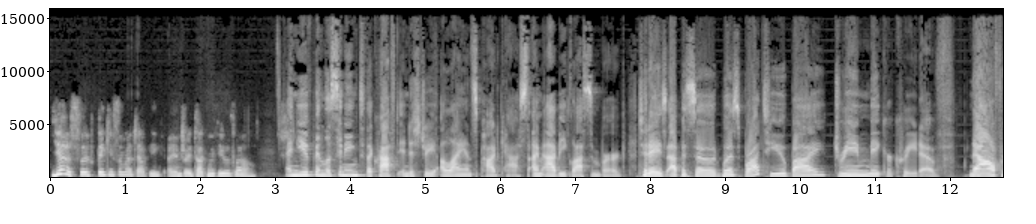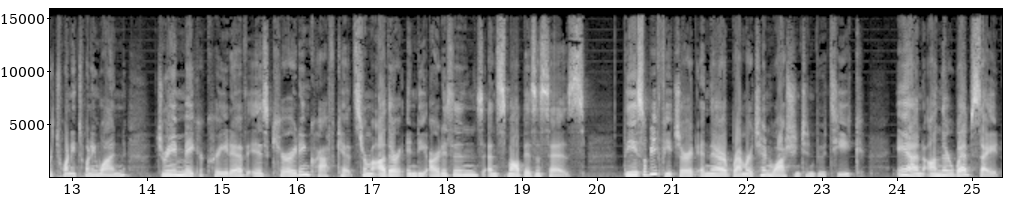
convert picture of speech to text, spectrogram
Yes, thank you so much, Abby. I enjoyed talking with you as well. And you've been listening to the Craft Industry Alliance podcast. I'm Abby Glassenberg. Today's episode was brought to you by Dream Maker Creative. Now, for 2021, Dream Maker Creative is curating craft kits from other indie artisans and small businesses. These will be featured in their Bremerton, Washington boutique and on their website,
